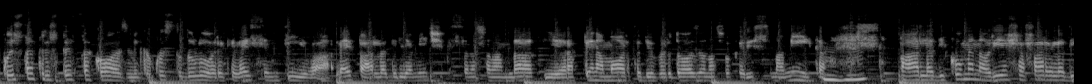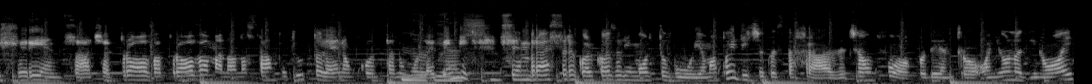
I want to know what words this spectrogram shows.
questa tristezza cosmica, questo dolore che lei sentiva, lei parla degli amici che se ne sono andati, era appena morta di overdose una sua carissima amica, mm-hmm. parla di come non riesce a fare la differenza, cioè prova, prova, ma nonostante tutto lei non conta nulla. Non quindi sembra essere qualcosa di molto buio, ma poi dice questa frase, c'è un fuoco dentro ognuno di noi,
